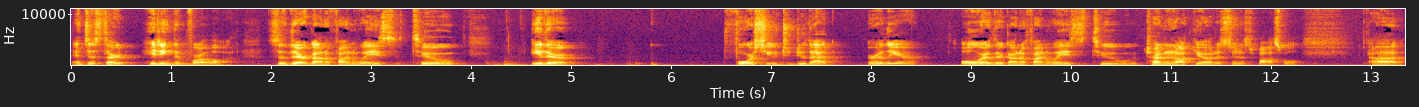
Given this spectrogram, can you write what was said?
and just start hitting them for a lot. So they're going to find ways to either force you to do that earlier or they're going to find ways to try to knock you out as soon as possible. Uh,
